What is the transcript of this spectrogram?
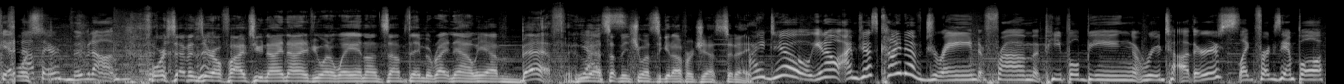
Get it Four- out there, move it on. 470-5299 if you want to weigh in on something. But right now we have Beth who has something she wants to get off her chest today. I do. You know, I'm just kind of drained from people being rude to others. Like, for example,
